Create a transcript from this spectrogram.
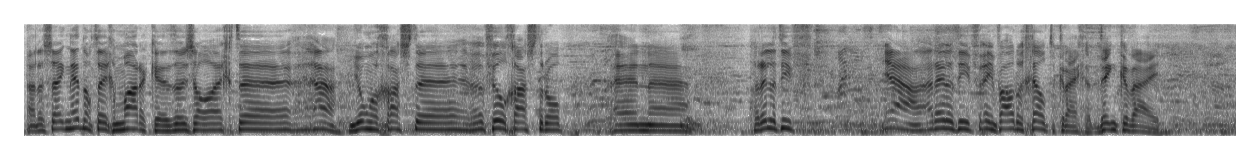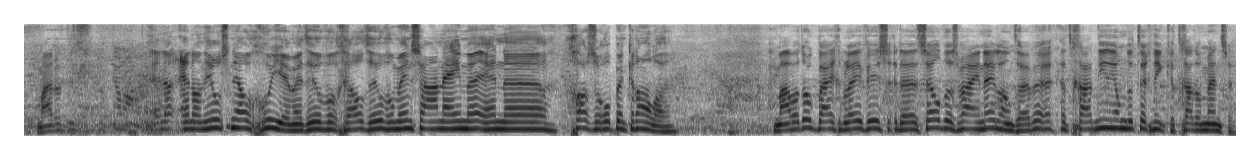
Nou, dat zei ik net nog tegen Mark. Het is al echt uh, ja, jonge gasten, veel gas erop. En uh, relatief, ja, relatief eenvoudig geld te krijgen, denken wij. Maar dat, is, dat kan ook. En, dan, en dan heel snel groeien met heel veel geld, heel veel mensen aannemen en uh, gas erop en knallen. Maar wat ook bijgebleven is, hetzelfde als wij in Nederland hebben. Het gaat niet om de techniek, het gaat om mensen.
